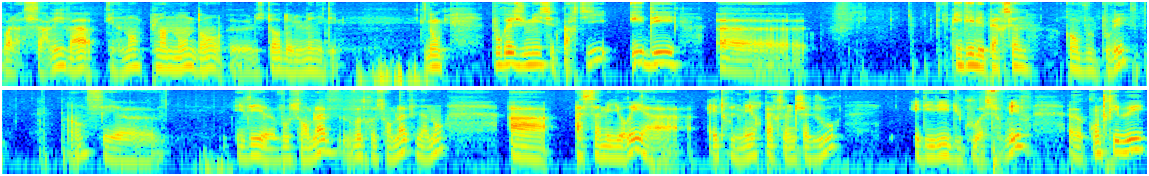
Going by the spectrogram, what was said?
voilà, ça arrive à finalement plein de monde dans l'histoire de l'humanité. Donc, pour résumer cette partie, aider euh, aider les personnes quand vous le pouvez. Hein, c'est euh, aider euh, vos semblables, votre semblable finalement, à, à s'améliorer, à être une meilleure personne chaque jour, et d'aider du coup à survivre, contribuer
